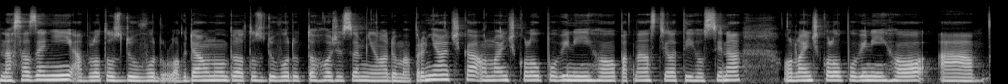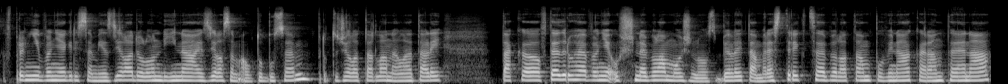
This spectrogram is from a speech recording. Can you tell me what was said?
nasazení a bylo to z důvodu lockdownu, bylo to z důvodu toho, že jsem měla doma prvňáčka online školou povinného, 15-letého syna online školou povinného a v první vlně, kdy jsem jezdila do Londýna, jezdila jsem autobusem, protože letadla nelétaly, tak eh, v té druhé vlně už nebyla možnost. Byly tam restrikce, byla tam povinná karanténa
